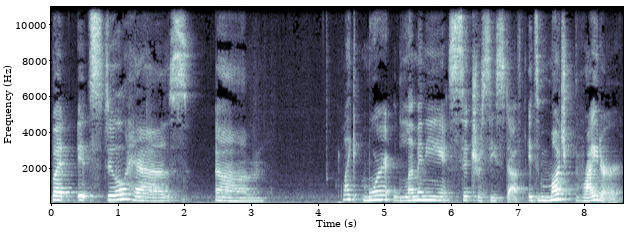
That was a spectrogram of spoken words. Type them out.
But it still has um like more lemony citrusy stuff. It's much brighter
